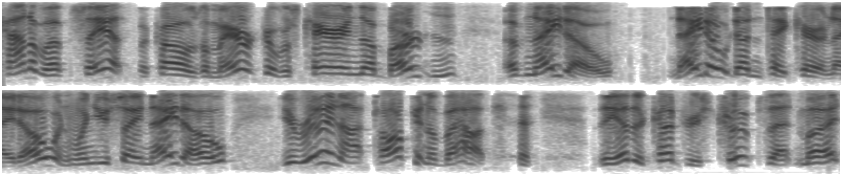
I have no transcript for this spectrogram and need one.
kind of upset because America was carrying the burden of NATO. NATO doesn't take care of NATO, and when you say NATO, you're really not talking about the other country's troops that much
